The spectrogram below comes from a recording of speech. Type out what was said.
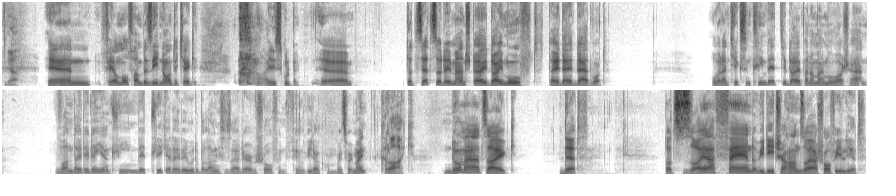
Ja. En veel mal van bezien aan te kijken. Ay, disculpe. Uh, dat zet zo die mens, die, die moved, die, die, dat wordt. Maar dan kijk ze een klein beetje duip en dan maak je was aan. Wanneer die dingen een klein beetje klikken, dat is de belangrijkste zaak daar beschoven en veel wiederkomen. Weet je wat ik meen? Krak. Nummer zeg ik dit. Dat zeer fijn dat dit gaan zeer schoffen geleerd.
